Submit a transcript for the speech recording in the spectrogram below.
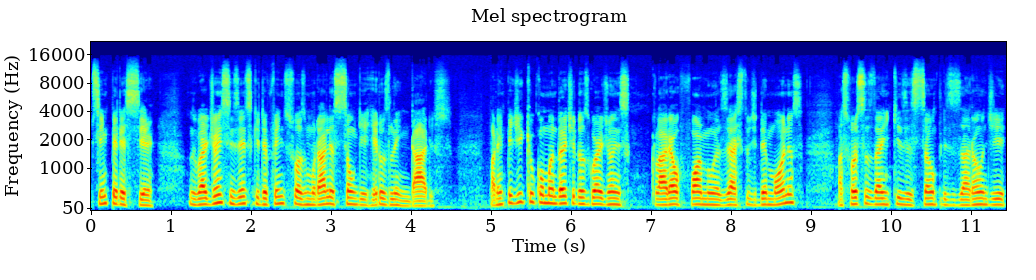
sem perecer. Os Guardiões Cinzentos que defendem suas muralhas são guerreiros lendários. Para impedir que o comandante dos Guardiões Clarel forme um exército de demônios, as forças da Inquisição precisarão de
